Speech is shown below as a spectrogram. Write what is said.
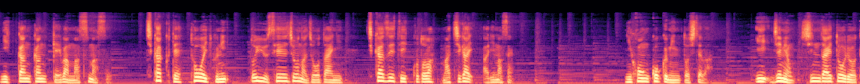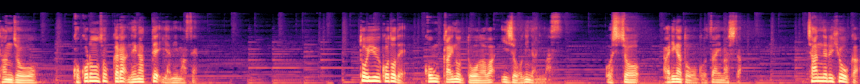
日韓関係はますます近くて遠い国という正常な状態に近づいていくことは間違いありません。日本国民としては、イ・ジェミョン新大統領誕生を心の底から願ってやみません。ということで、今回の動画は以上になります。ご視聴ありがとうございました。チャンネル評価、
